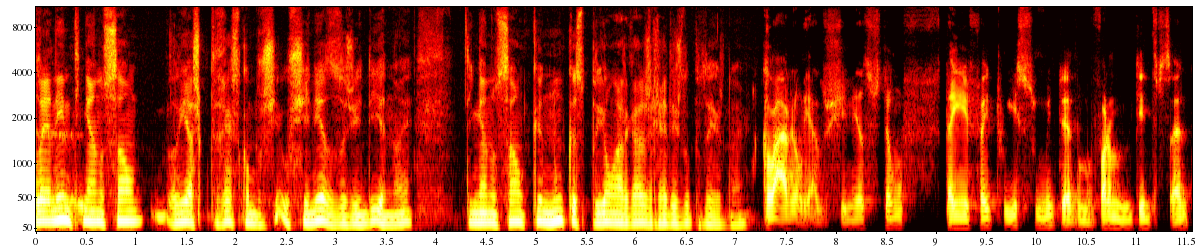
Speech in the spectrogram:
Lenin uh, tinha a noção, aliás, que de resto, como os chineses hoje em dia, não é? Tinha a noção que nunca se podiam largar as rédeas do poder, não é? Claro, aliás, os chineses estão, têm feito isso muito, é de uma forma muito interessante,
